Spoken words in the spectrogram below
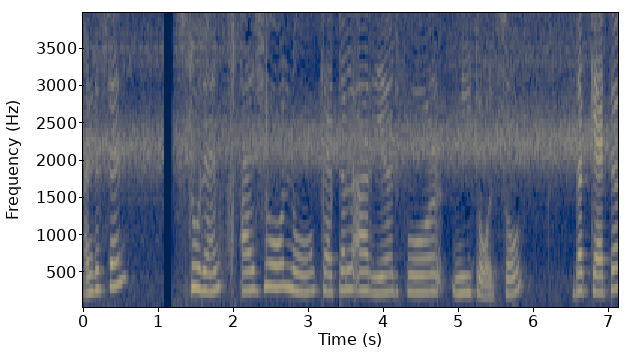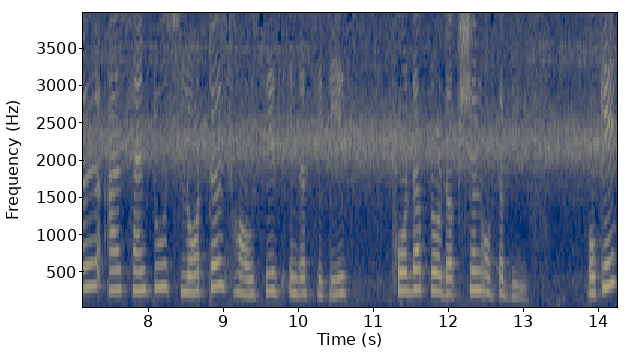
Understand? Students as you all know cattle are reared for meat also the cattle are sent to slaughters houses in the cities for the production of the beef. Okay?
